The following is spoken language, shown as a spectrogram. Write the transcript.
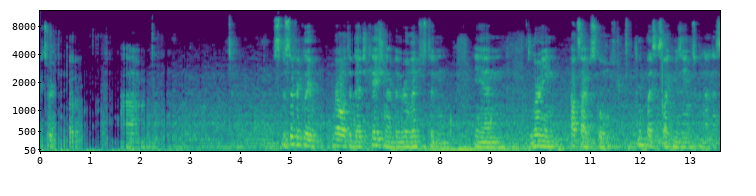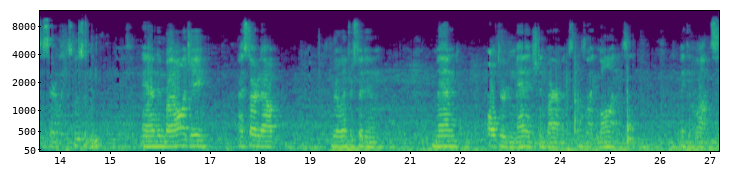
research in both. Um, specifically relative to education, I've been real interested in, in learning outside of schools, in places like museums, but not necessarily exclusively. And in biology, I started out real interested in man-altered and managed environments, things like lawns, vacant lots,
